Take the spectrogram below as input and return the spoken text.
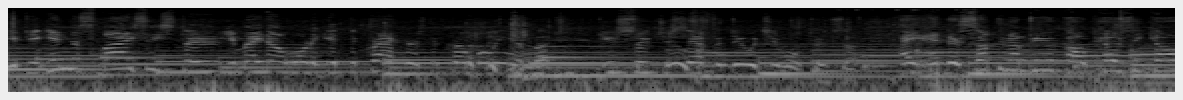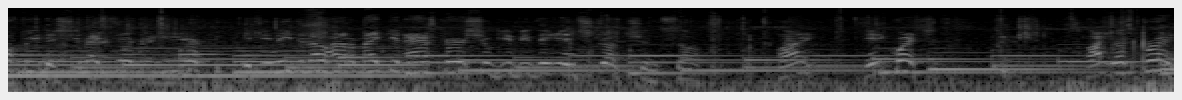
If you're getting a spicy stew, you may not want to get the crackers to crumble in, but you suit yourself and do what you want to. So, hey, and there's something up here called Cozy Coffee that she makes every year. If you need to know how to make it, ask her. She'll give you the instructions. So, all right. Any questions? All right, let's pray.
